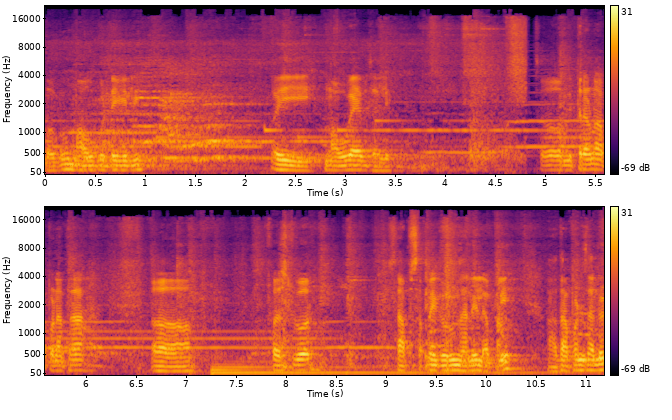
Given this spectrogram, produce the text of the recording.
बघू माऊ कुठे गेली. ऐ माऊ गायब झाली. सो मित्रांनो आपण आता फर्स्ट फ्लोअर साफसफाई करून झालेली आपली. आता आपण चाललो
